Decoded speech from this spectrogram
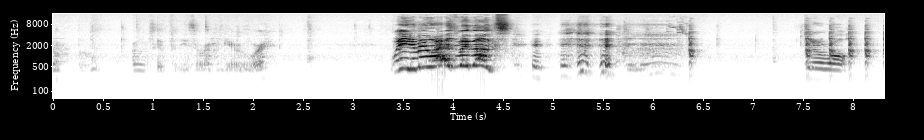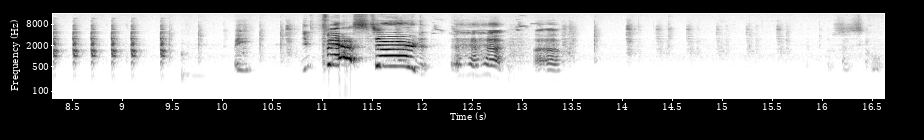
Oh, boat. I'm just gonna put these around everywhere. Wait a minute, where's my books? Get on a wall. Wait. You bastard! Uh-oh. This is cool.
